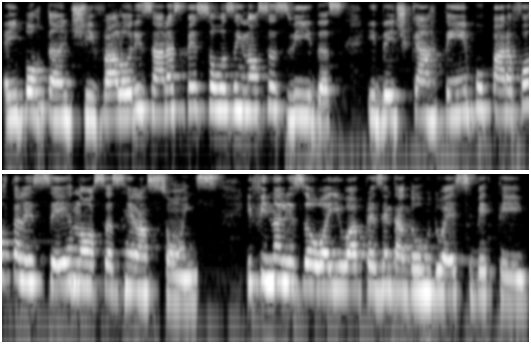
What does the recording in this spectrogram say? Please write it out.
É importante valorizar as pessoas em nossas vidas e dedicar tempo para fortalecer nossas relações. E finalizou aí o apresentador do SBT.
